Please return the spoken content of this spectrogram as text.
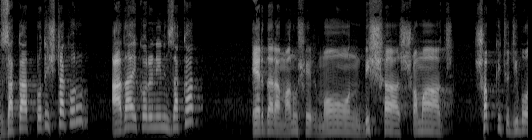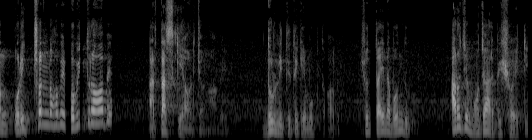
জাকাত প্রতিষ্ঠা করুন, আদায় করে নিন জাকাত এর দ্বারা মানুষের মন, বিশ্বাস, সমাজ, সবকিছু জীবন পরিচ্ছন্ন হবে, পবিত্র হবে। আর তাস্কিয়া অর্জন হবে। দুর্নীতি থেকে মুক্ত হবে। শুধু তাই না বন্ধু? আরও যে মজার বিষয়টি,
